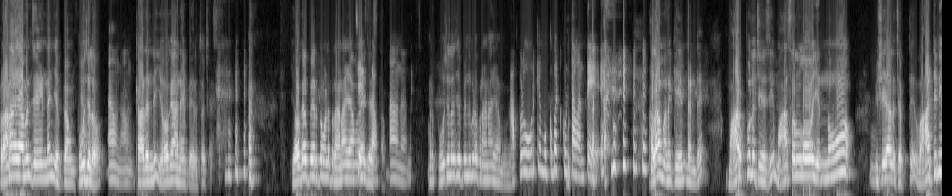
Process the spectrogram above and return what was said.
ప్రాణాయామం చేయండి అని చెప్పాం పూజలో. కాదండి యోగా అనే పేరుతో చేస్తాం. యోగా పేరుతో మళ్ళీ ప్రాణాయామమే చేస్తాం. మరి పూజలో చెప్పింది కూడా ప్రాణాయామం అప్పుడు ఊరికే ముక్కు పట్టుకుంటాం అంతే. అలా మనకి ఏంటంటే మార్పులు చేసి మాసంలో ఎన్నో విషయాలు చెప్తే వాటిని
